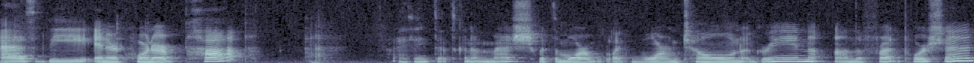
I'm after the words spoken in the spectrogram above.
as the inner corner pop. I think that's gonna mesh with the more like warm tone green on the front portion.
